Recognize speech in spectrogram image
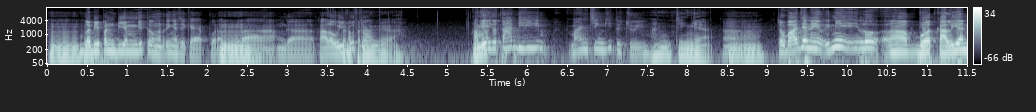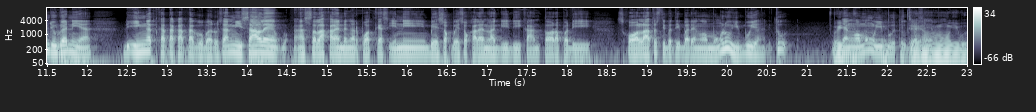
Mm-mm. lebih pendiam gitu, ngerti nggak sih? Kayak pura-pura enggak. Kalau wibu Pura-pura tuh, enggak. ya itu tadi mancing gitu, cuy. mancing ya. Mm-mm. Coba aja nih, ini lu uh, buat kalian juga nih ya. Diingat kata-kata gue barusan. Misalnya uh, setelah kalian dengar podcast ini, besok-besok kalian lagi di kantor apa di sekolah terus tiba-tiba ada yang ngomong lu ibu ya. Itu Yang ngomong wibu tuh Itu yang ngomong wibu.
